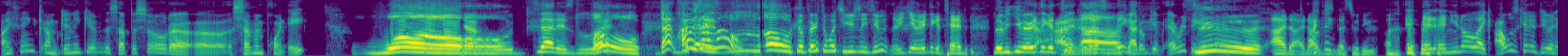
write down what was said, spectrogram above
I think I'm gonna give this episode a, a seven point eight. Whoa, yeah. that is low. What? That how is that, low? Low compared to what you usually do. Let me give everything a ten. Let me give everything a ten. I, uh, that's the thing. I don't give everything. Dude, I know. I know. I I'm think messing with you. and, and, and you know, like I was gonna do an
